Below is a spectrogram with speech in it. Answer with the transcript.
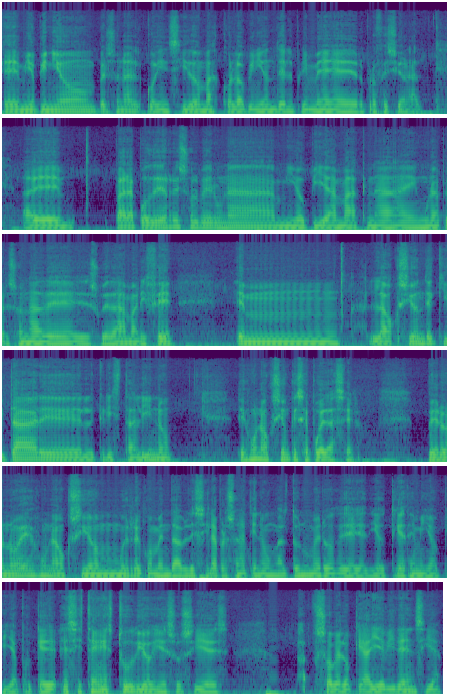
eh, mi opinión personal, coincido más con la opinión del primer profesional. Para poder resolver una miopía magna en una persona de su edad, Marifé, em, la opción de quitar el cristalino es una opción que se puede hacer, pero no es una opción muy recomendable si la persona tiene un alto número de dioptrías de miopía, porque existen estudios, y eso sí es ah, sobre lo que hay evidencia,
